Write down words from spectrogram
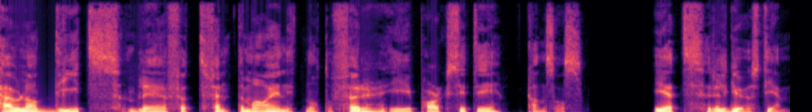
Paula Dietz ble født 5. mai 1948 i Park City, Kansas, i et religiøst hjem.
